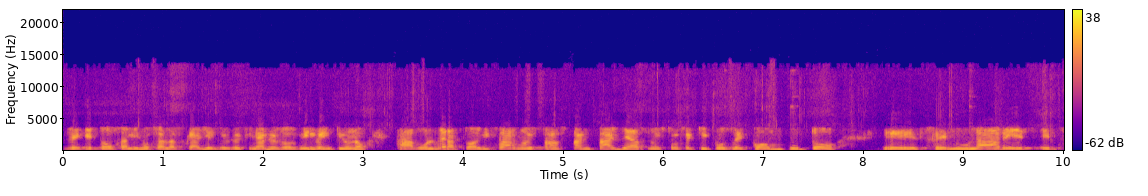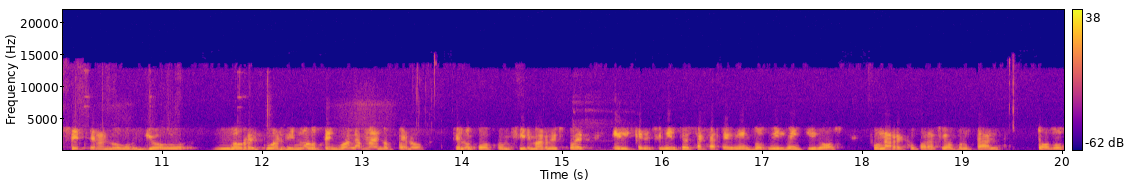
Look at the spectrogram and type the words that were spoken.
de que todos salimos a las calles desde finales de 2021 a volver a actualizar nuestras pantallas, nuestros equipos de cómputo, eh, celulares, etcétera. No, yo no recuerdo y no lo tengo a la mano, pero te lo puedo confirmar después, el crecimiento de esta categoría en 2022 fue una recuperación brutal, todos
